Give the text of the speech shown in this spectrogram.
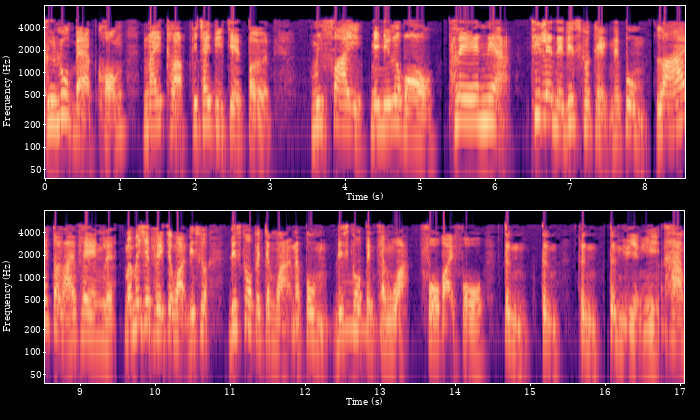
คือรูปแบบของไนท์คลับที่ใช้ดีเจเปิด มีไฟ มีมิลเลอร์บอล เพลงเนี่ยที่เล่นในดิสโกเทคในยปุ้มหลายต่อหลายเพลงเลย มันไม่ใช่เพลงจังหวะดิสโก้ดิสโก้เป็นจังหวะนะปุ้ม ดิสโก้เป็นจังหวะ4 by 4ตึงตึงตึงตึงอยู่อย่างนี้ ถาม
